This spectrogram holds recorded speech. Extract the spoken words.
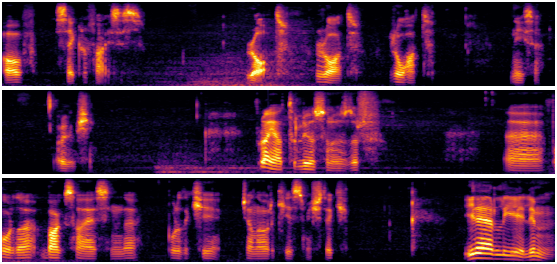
of Sacrifices. Road. Road. Road. Neyse. Öyle bir şey. Burayı hatırlıyorsunuzdur. Ee, burada bug sayesinde buradaki canavarı kesmiştik. İlerleyelim.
